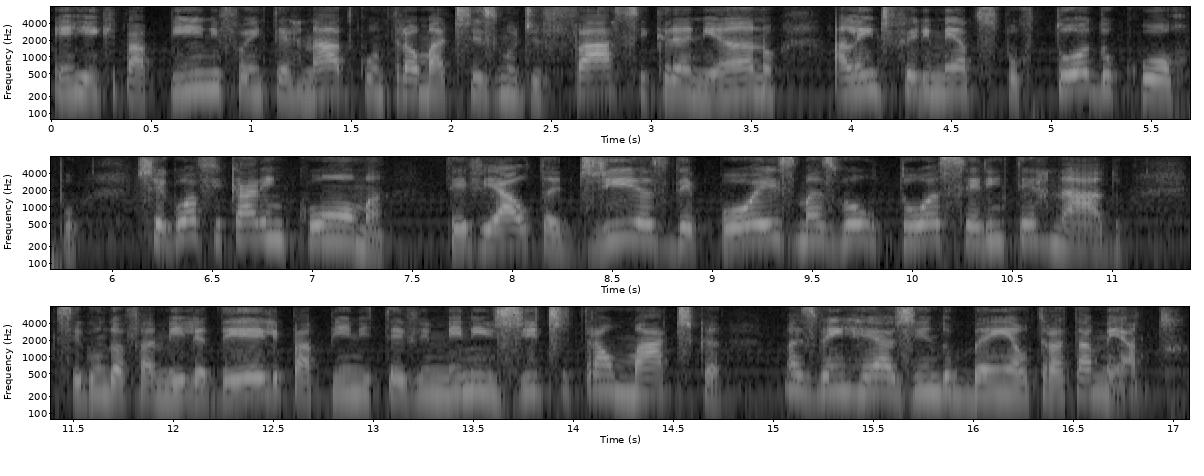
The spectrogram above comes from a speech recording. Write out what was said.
Henrique Papini foi internado com traumatismo de face craniano, além de ferimentos por todo o corpo. Chegou a ficar em coma. Teve alta dias depois, mas voltou a ser internado. Segundo a família dele, Papini teve meningite traumática, mas vem reagindo bem ao tratamento.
